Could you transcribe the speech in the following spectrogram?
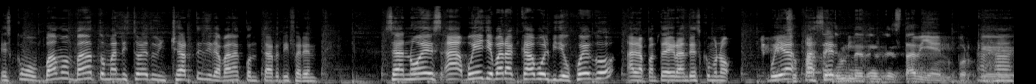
es como vamos, van a tomar la historia de Uncharted y la van a contar diferente. O sea, no es, ah, voy a llevar a cabo el videojuego a la pantalla grande, es como no, voy a hacer mi... Está bien, porque Ajá.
